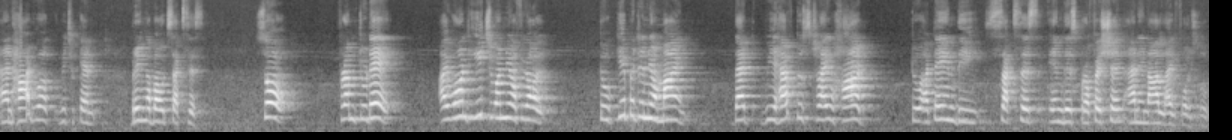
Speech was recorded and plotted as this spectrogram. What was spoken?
and hard work which can bring about success. So from today, I want each one of you all to keep it in your mind that we have to strive hard to attain the success in this profession and in our life also.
